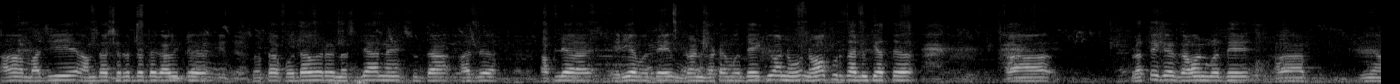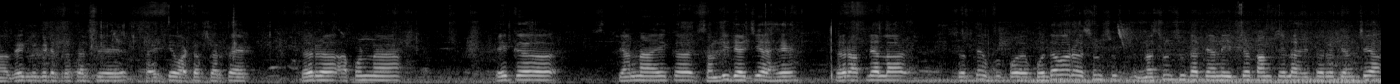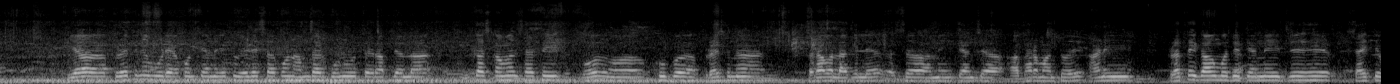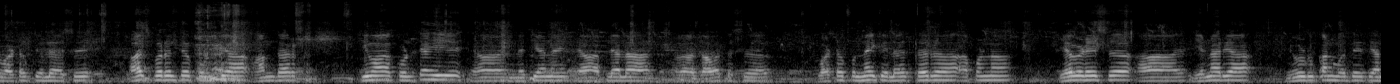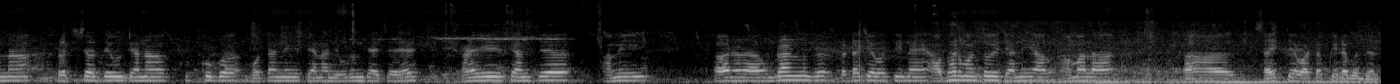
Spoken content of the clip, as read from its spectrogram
माझी माजी आमदार शरददत्त गावित स्वतः पदावर नसल्याने सुद्धा आज आपल्या एरियामध्ये उडाण गटामध्ये किंवा नव नवापूर तालुक्यात प्रत्येक गावांमध्ये वेगवेगळ्या प्रकारचे साहित्य वाटप करतायत. तर आपण एक त्यांना एक संधी द्यायची आहे. तर आपल्याला सत्य प पदावर असून सु नसूनसुद्धा त्यांनी त्याने इतकं काम केलं आहे. तर त्यांच्या या प्रयत्नामुळे आपण त्यांना एक वेळेस आपण आमदार बनवू तर आपल्याला विकास कामांसाठी ब- खूप प्रयत्न करावा लागेल असं आम्ही त्यांचा आभार मानतो आहे आणि प्रत्येक गावामध्ये त्यांनी जे हे साहित्य वाटप केलं असे आजपर्यंत कोणत्या आमदार किंवा कोणत्याही नेत्याने या आपल्याला गावात असं वाटप नाही केलं तर आपण यावेळेस येणाऱ्या निवडणुकांमध्ये त्यांना प्रतिसाद देऊन त्यांना खूप खूप मोठ्याने त्यांना निवडून द्यायचं आहे. आणि त्यांचं आम्ही अ, उमरान ग- गटाच्या वतीने आभार मानतोय. त्यांनी आम्हाला साहित्य वाटप केल्याबद्दल.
